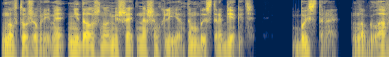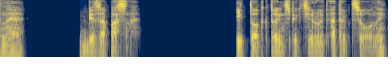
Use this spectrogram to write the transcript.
но в то же время не должно мешать нашим клиентам быстро бегать. Быстро, но главное — безопасно. И тот, кто инспектирует аттракционы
